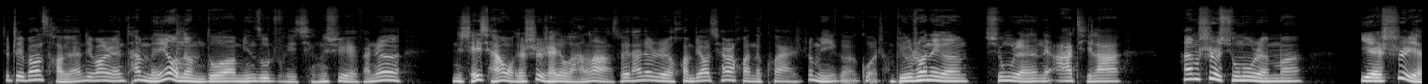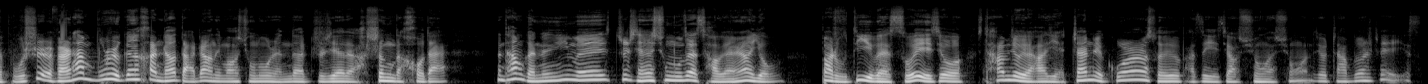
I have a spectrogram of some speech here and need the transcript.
就这帮草原这帮人，他没有那么多民族主义情绪。反正你谁强，我就是谁就完了。所以他就是换标签换得快，是这么一个过程。比如说那个匈人，那阿提拉，他们是匈奴人吗？也是也不是，反正他们不是跟汉朝打仗那帮匈奴人的直接的生的后代。那他们可能因为之前匈奴在草原上有霸主地位，所以就他们就要也沾这光，所以就把自己叫匈啊匈啊，就差不多是这意思。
